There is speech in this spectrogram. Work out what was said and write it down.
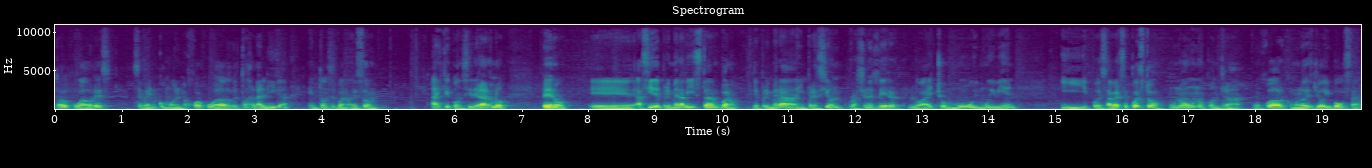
todos los jugadores se ven como el mejor jugador de toda la liga. Entonces, bueno, eso hay que considerarlo. Pero eh, así de primera vista, bueno, de primera impresión, Russian Slater lo ha hecho muy, muy bien. Y pues haberse puesto uno a uno contra un jugador como lo es Joey Bosa,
